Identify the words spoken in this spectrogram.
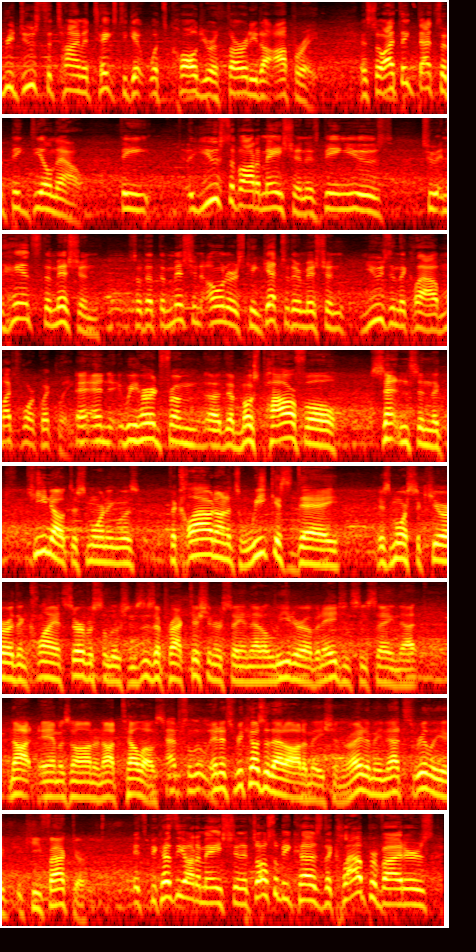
reduce the time it takes to get what's called your authority to operate. And so I think that's a big deal now. The use of automation is being used to enhance the mission so that the mission owners can get to their mission using the cloud much more quickly. And, we heard from uh, the most powerful sentence in the keynote this morning was the cloud on its weakest day is more secure than client service solutions. This is a practitioner saying that, a leader of an agency saying that, not Amazon or not Telos. Absolutely. And it's because of that automation, right? I mean, that's really a key factor. It's because the automation, it's also because the cloud providers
